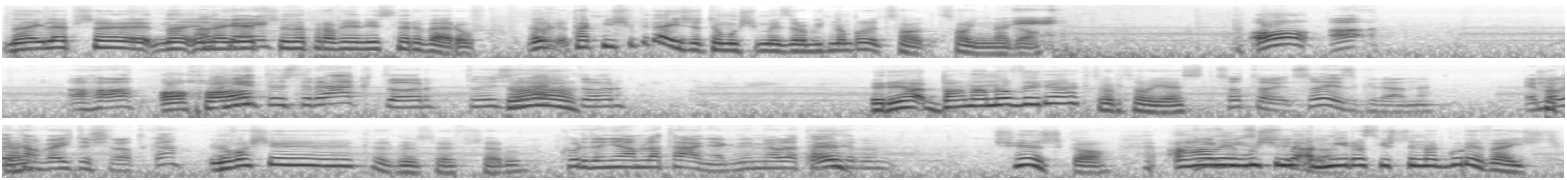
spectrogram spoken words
najlepsze, na, Okej. najlepsze naprawianie serwerów. No, tak mi się wydaje, że to musimy zrobić, no bo co, co innego. O! o! Oho! Oho! O nie, to jest reaktor! To jest Tak. reaktor! Rea bananowy reaktor to jest. Co to co jest grane? Ej, Czekaj. mogę tam wejść do środka? No właśnie, też bym sobie wszedł. Kurde, nie mam latania. Gdybym miał latanie, E. to bym... Ciężko. A, my musimy. Admiros, jeszcze na górę wejść.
